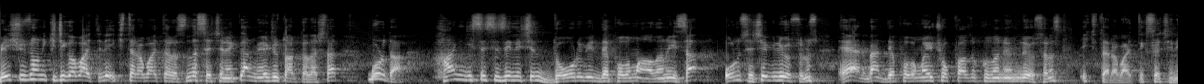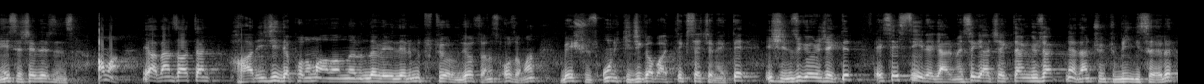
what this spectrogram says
512 GB ile 2 TB arasında seçenekler mevcut arkadaşlar. Burada hangisi sizin için doğru bir depolama alanıysa onu seçebiliyorsunuz. Eğer ben depolamayı çok fazla kullanıyorum diyorsanız 2 TB'lık seçeneği seçebilirsiniz. Ama ya ben zaten harici depolama alanlarında verilerimi tutuyorum diyorsanız o zaman 512 GB'lık seçenekte işinizi görecektir. SSD ile gelmesi gerçekten güzel. Neden? Çünkü bilgisayarı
